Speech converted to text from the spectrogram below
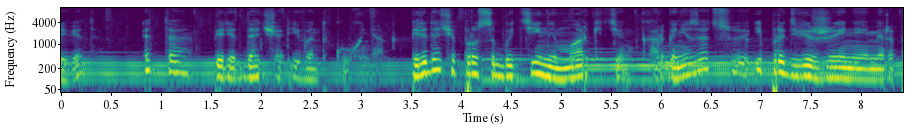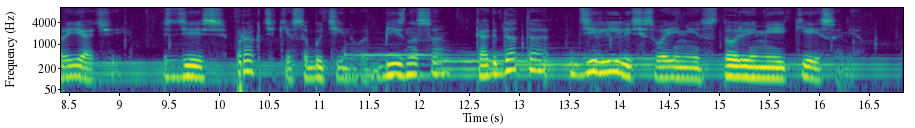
привет! Это передача «Ивент Кухня». Передача про событийный маркетинг, организацию и продвижение мероприятий. Здесь практики событийного бизнеса когда-то делились своими историями и кейсами.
